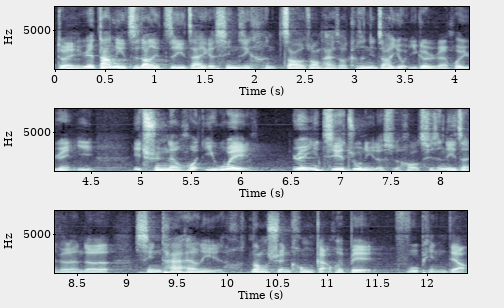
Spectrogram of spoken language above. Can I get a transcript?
对，因为当你知道你自己在一个心境很糟的状态的时候，可是你知道有一个人会愿意，一群人或一位愿意接住你的时候，其实你整个人的心态还有你那种悬空感会被抚平掉。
